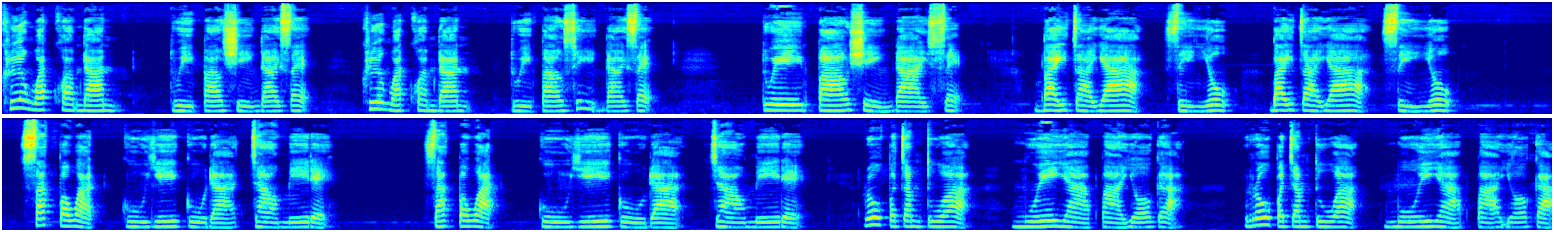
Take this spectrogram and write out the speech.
เครื่องวัดความดันตุยเปาเชงไดแซะเครื่องวัดความดันตุยเปาเชงไใบจ่ายยาสิโยใบจ่ายยาสิโยซักประวัติกูเยกูดาเจ้าเมเดซักประวัติกูเยกูดาเจ้าเมเดโรคประจำตัวมวยยาปายอกะ โรคประจำตัวมวยยาปายอกะ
